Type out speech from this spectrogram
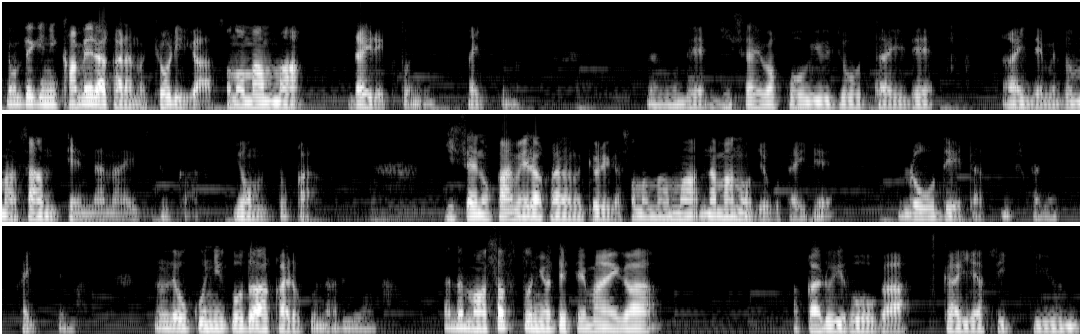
基本的にカメラからの距離がそのまんまダイレクトに入ってます。なので、実際はこういう状態で、アイデムとまあ3.71とか4とか、実際のカメラからの距離がそのまま生の状態で、 raw data っていうんですかね、入ってます。なので、奥に行くほど明るくなるような。ただまあソフトによって手前が明るい方が使いやすいっていう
